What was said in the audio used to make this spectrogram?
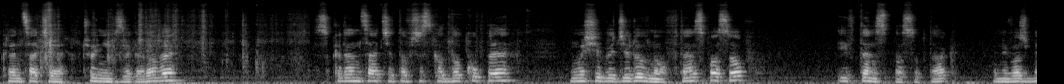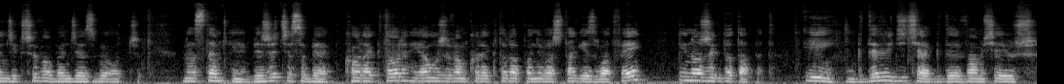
kręcacie czujnik zegarowy, skręcacie to wszystko do kupy. Musi być równo w ten sposób i w ten sposób, tak? Ponieważ będzie krzywo, będzie zły odczyt. Następnie bierzecie sobie korektor. Ja używam korektora, ponieważ tak jest łatwiej. I nożyk do tapet. I gdy widzicie, gdy Wam się już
